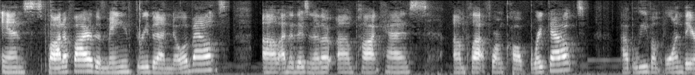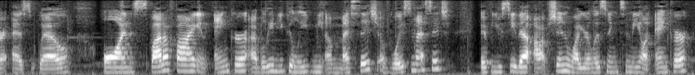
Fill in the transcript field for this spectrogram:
and Spotify are the main three that I know about. Um, I know there's another um, podcast um, platform called Breakout. I believe I'm on there as well. On Spotify and Anchor, I believe you can leave me a message, a voice message. If you see that option while you're listening to me on Anchor,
